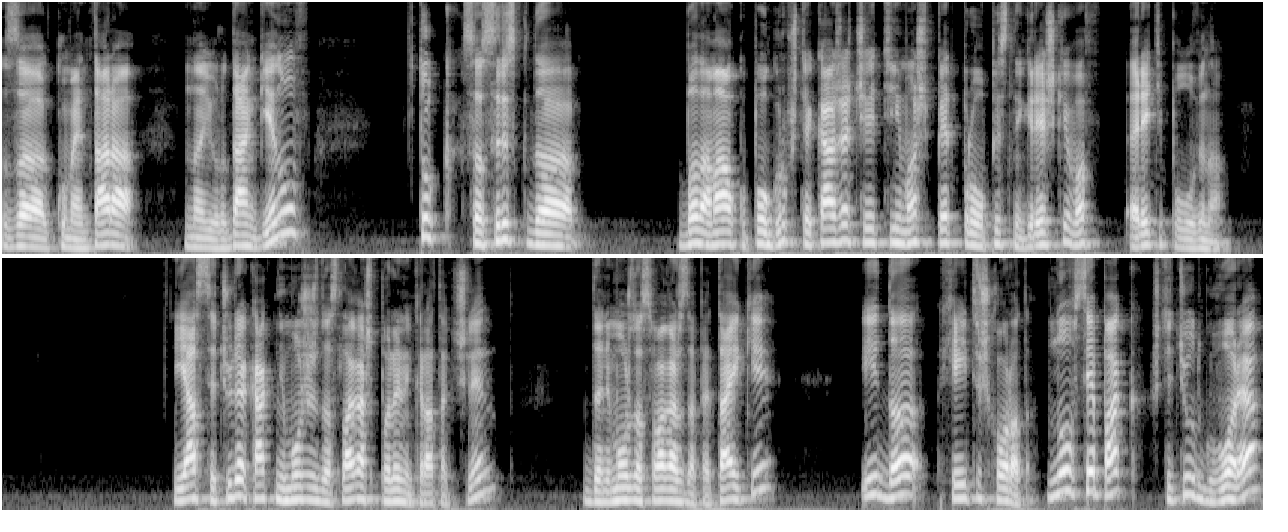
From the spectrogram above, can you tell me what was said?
за коментара на Йордан Генов. Тук с риск да бъда малко по-груб, ще кажа, че ти имаш 5 правописни грешки в ред и половина. И аз се чудя как не можеш да слагаш пълен и кратък член, да не можеш да слагаш запетайки и да хейтиш хората. Но все пак ще ти отговоря,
